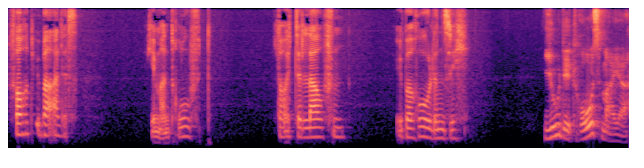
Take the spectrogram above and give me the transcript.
fort über alles. Jemand ruft, Leute laufen, überholen sich. Judith Rosmeier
